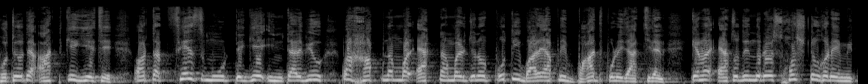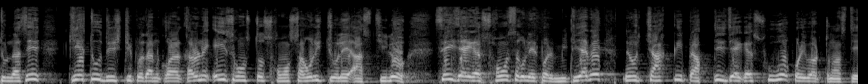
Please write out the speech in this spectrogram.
হতে হতে আটকে গিয়েছে, অর্থাৎ শেষ মুহূর্তে গিয়ে ইন্টারভিউ বা হাফ নাম্বার এক নাম্বারের জন্য প্রতিবারে আপনি বাদ পড়ে যাচ্ছিলেন। কেন এতদিন ধরে ষষ্ঠ ঘরে মিথুন রাশির কেতু দৃষ্টি প্রদান করার কারণে এই সমস্ত সমস্যাগুলি চলে আসছিল। সেই জায়গার সমস্যাগুলি এরপর মিটে যাবে এবং চাকরি প্রাপ্তির জায়গায় শুভ পরিবর্তন আসছে।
